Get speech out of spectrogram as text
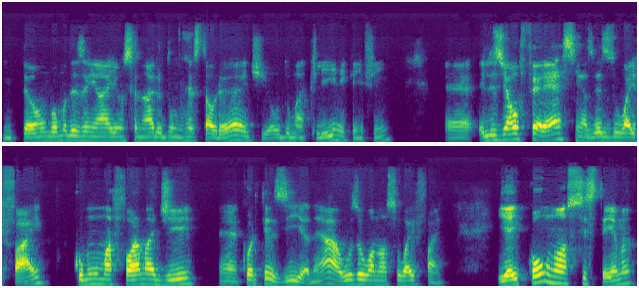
Então, vamos desenhar aí um cenário de um restaurante ou de uma clínica, enfim. É, eles já oferecem, às vezes, o Wi-Fi como uma forma de é, cortesia, né? Ah, usa o nosso Wi-Fi. E aí, com o nosso sistema,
